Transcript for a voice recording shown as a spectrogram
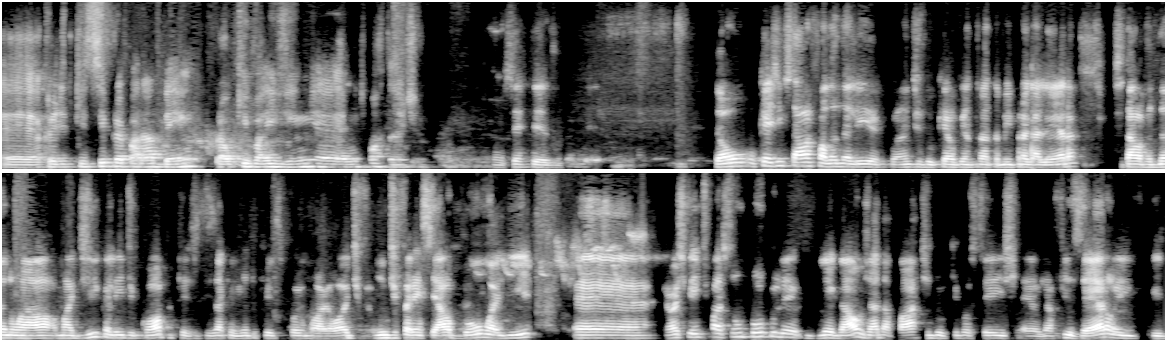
é, acredito que se preparar bem para o que vai vir é, é muito importante. Com certeza. Então, o que a gente estava falando ali, antes do Kelvin entrar também para a galera, você estava dando uma, uma dica ali de copo, que a gente acredita que esse foi o maior, um diferencial bom ali. É, eu acho que a gente passou um pouco legal já da parte do que vocês é, já fizeram e, e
